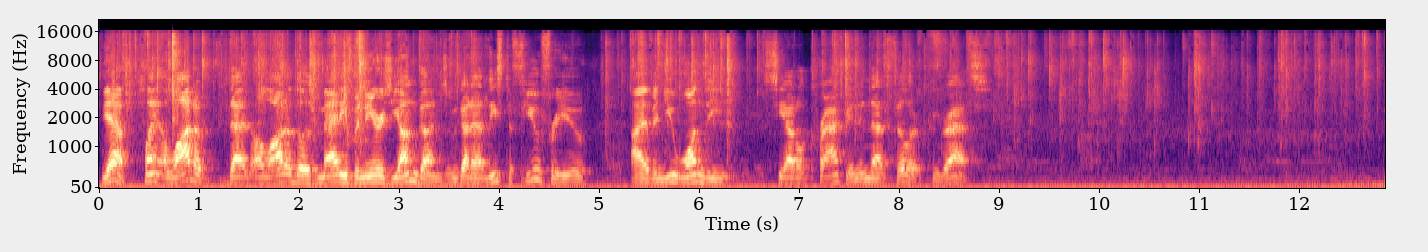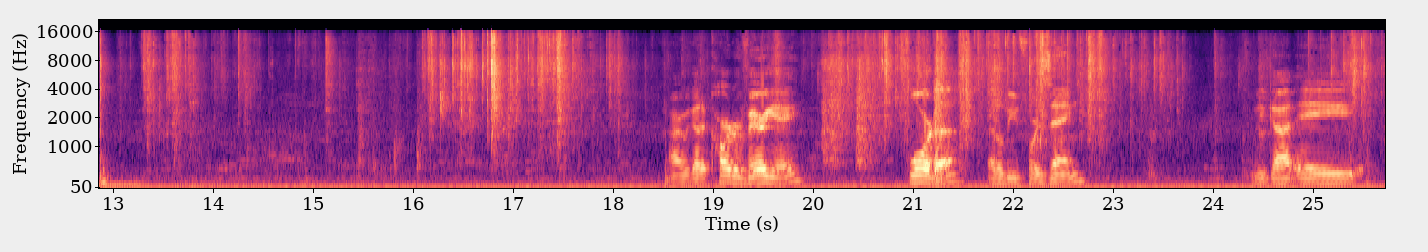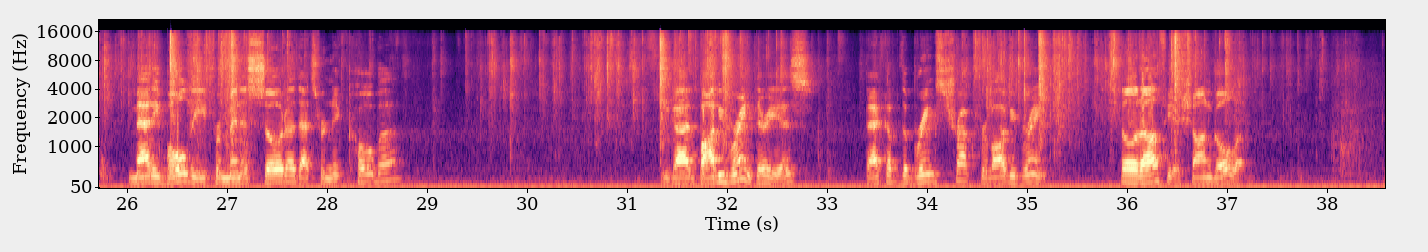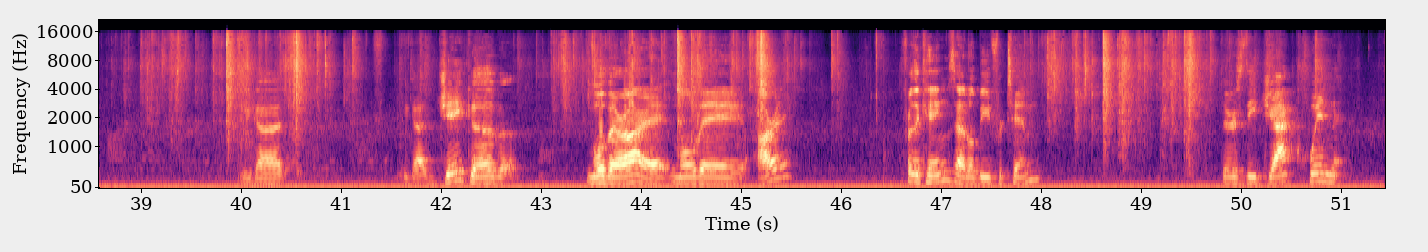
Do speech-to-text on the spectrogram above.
Yeah, plenty, a lot of that. A lot of those Matty Beniers Young Guns. We got at least a few for you, Ivan. You won the Seattle Kraken in that filler. Congrats. All right, we got a Carter Verrier, Florida. That'll be for Zhang. We got a Matty Boldy from Minnesota. That's for Nick Koba. We got Bobby Brink. There he is. Back up the Brinks truck for Bobby Brink. Philadelphia, Sean Gola. We got we got Jacob Moverare Moveare for the Kings. That'll be for Tim. There's the Jack Quinn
